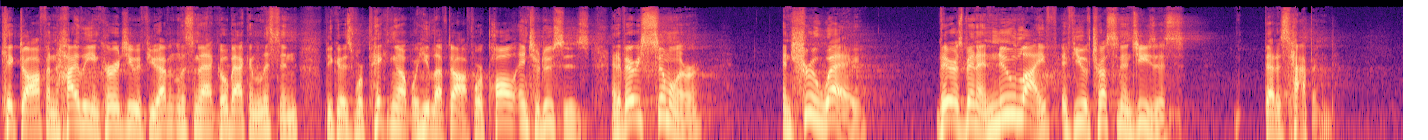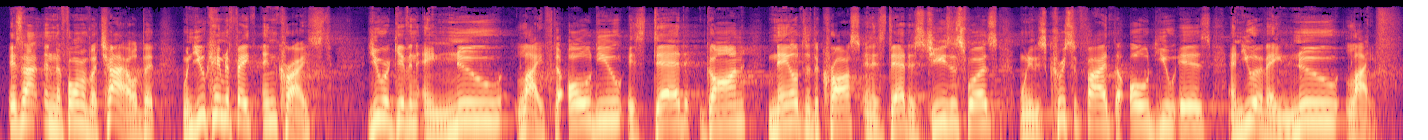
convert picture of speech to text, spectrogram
kicked off, and highly encourage you, if you haven't listened to that, go back and listen because we're picking up where he left off, where Paul introduces, in a very similar and true way, there has been a new life, if you have trusted in Jesus, that has happened. It's not in the form of a child, but when you came to faith in Christ, you were given a new life. The old you is dead, gone, nailed to the cross, and as dead as Jesus was when he was crucified. The old you is, and you have a new life.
